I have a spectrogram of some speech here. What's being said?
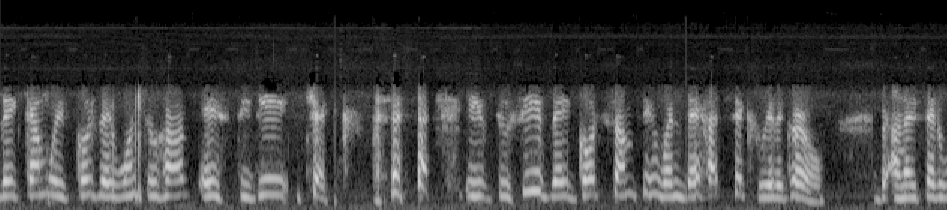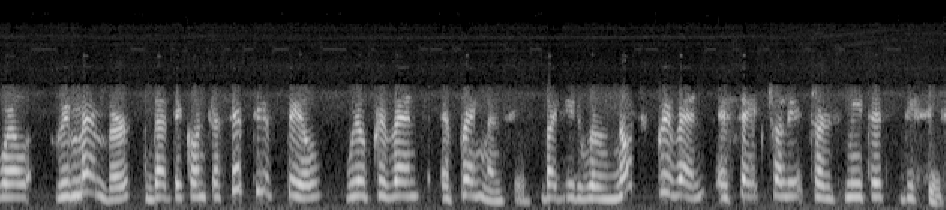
They come with because they want to have STD checks. to see if they got something when they had sex with a girl. And I said, well, remember that the contraceptive pill will prevent a pregnancy, but it will not prevent a sexually transmitted disease.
